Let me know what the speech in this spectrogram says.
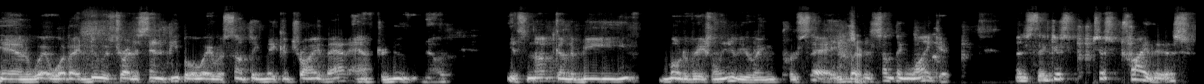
and what I do is try to send people away with something they can try that afternoon. Now, it's not going to be motivational interviewing per se, but sure. it's something like it. And say, just just try this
